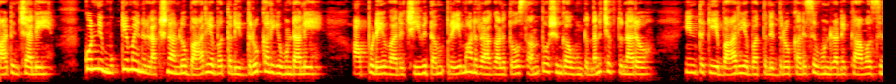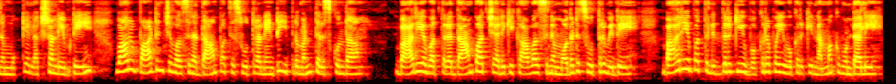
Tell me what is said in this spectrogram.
పాటించాలి. కొన్ని ముఖ్యమైన లక్షణాలను భార్యాభర్తలు ఇద్దరూ కలిగి ఉండాలి. అప్పుడే వారి జీవితం ప్రేమానురాగాలతో సంతోషంగా ఉంటుందని చెప్తున్నారు. ఇంతకీ భార్య భర్తలిద్దరూ కలిసి ఉండడానికి కావాల్సిన ముఖ్య లక్షణాలు ఏమిటి వారు పాటించవలసిన దాంపత్య సూత్రాలేంటి? ఇప్పుడు మనం తెలుసుకుందాం. భార్యాభర్తల దాంపత్యానికి కావాల్సిన మొదటి సూత్రం ఇదే. భార్యాభర్తలిద్దరికీ ఒకరిపై ఒకరికి నమ్మకం ఉండాలి.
